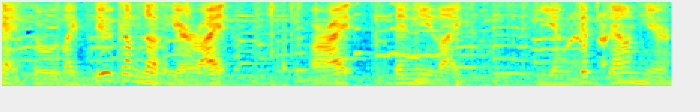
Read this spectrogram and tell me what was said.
Okay, so like the dude comes up here, right? Alright, then he like he dips down here.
